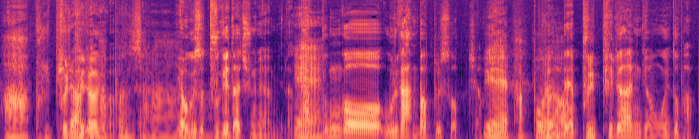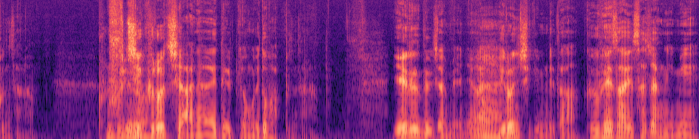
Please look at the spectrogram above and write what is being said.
아, 불필요하게, 불필요하게 바쁜 사람. 여기서 두 개 다 중요합니다. 예. 바쁜 거 우리가 안 바쁠 수 없죠. 예, 바빠요. 그런데 불필요한 경우에도 바쁜 사람. 굳이 불필요- 그렇지 않아야 될 경우에도 바쁜 사람. 예를 들자면요. 네. 이런 식입니다. 그 회사의 사장님이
